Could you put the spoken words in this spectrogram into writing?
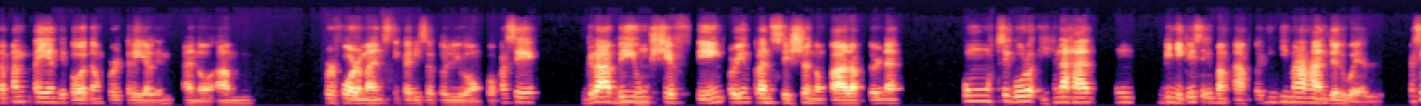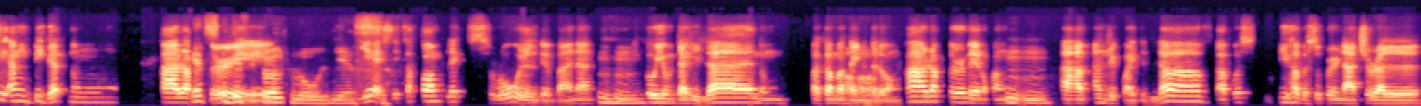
napantayan ito ng portrayal and ano um performance ni Carissa Tulyonko kasi grabe yung shifting or yung transition ng character na kung siguro hinahan kung binigay sa ibang actor hindi ma-handle well kasi ang bigat nung It's character a eh. difficult role, yes. Yes, it's a complex role, 'di ba? Na Mhm. ikaw yung dahilan nung pagkamatay ng Oo. dalawang character, meron kang Mm-mm. um, unrequited love, tapos you have a supernatural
